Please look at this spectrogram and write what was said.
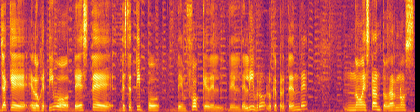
ya que el objetivo de este, de este tipo de enfoque del, del libro lo que pretende no es tanto darnos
